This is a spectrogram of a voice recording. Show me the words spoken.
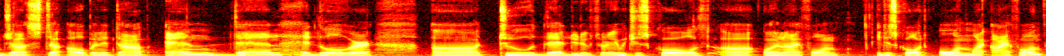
Just uh, open it up and then head over uh, to the directory which is called uh, on an iPhone it is called on my iphone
